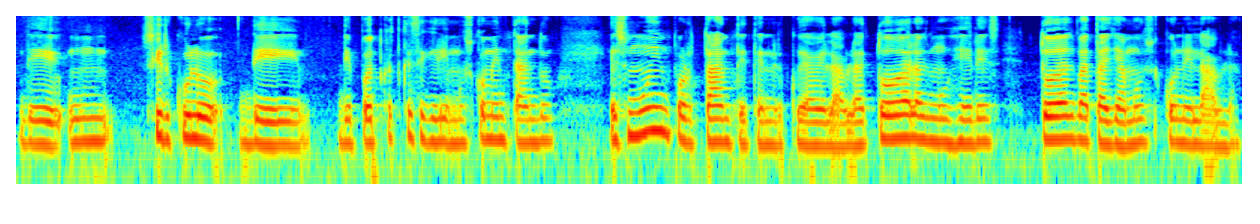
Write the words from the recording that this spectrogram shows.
de un círculo de, de podcast que seguiremos comentando, es muy importante tener cuidado del habla. Todas las mujeres, todas batallamos con el habla.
